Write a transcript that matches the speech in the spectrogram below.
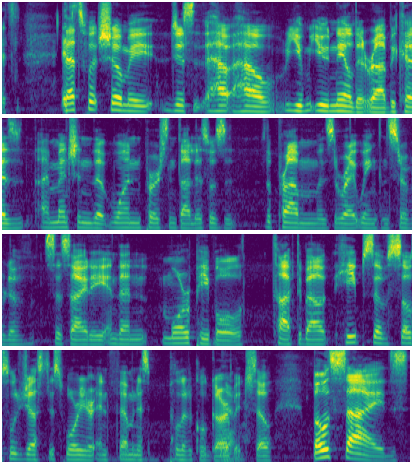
It's That's what showed me just how how you you nailed it, Rob. Because I mentioned that one person thought this was the problem was the right wing conservative society, and then more people talked about heaps of social justice warrior and feminist political garbage. So both sides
